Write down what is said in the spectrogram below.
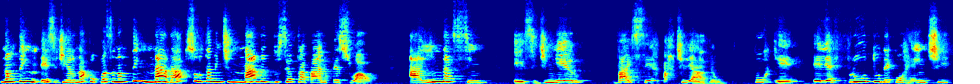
não tem, esse dinheiro na poupança não tem nada, absolutamente nada do seu trabalho pessoal. Ainda assim, esse dinheiro vai ser partilhável, porque ele é fruto decorrente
